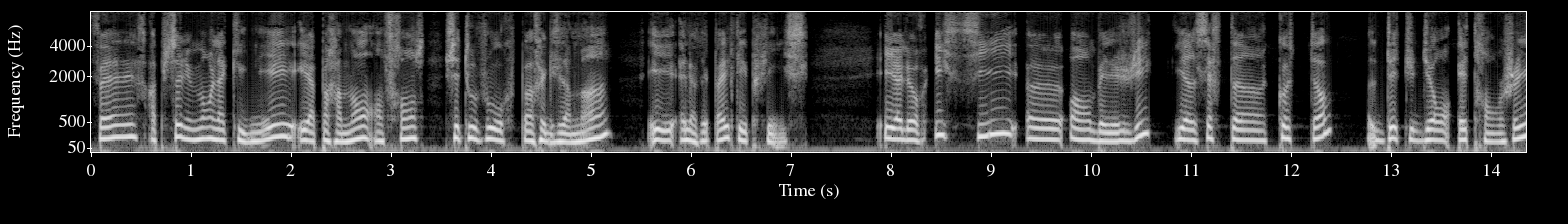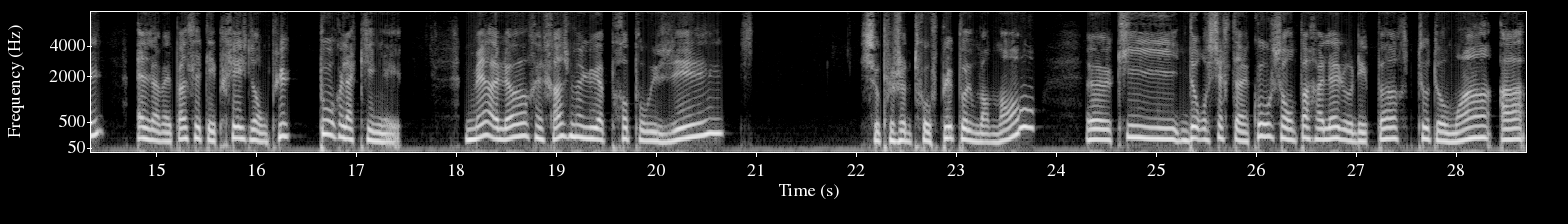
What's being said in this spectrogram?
faire absolument la kiné et apparemment en France c'est toujours par examen et elle n'avait pas été prise. Et alors ici euh, en Belgique il y a un certain quota d'étudiants étrangers, elle n'avait pas été prise non plus pour la kiné. Mais alors, Erasme lui a proposé, ce que je ne trouve plus pour le moment, euh, qui, dont certains cours sont parallèles au départ, tout au moins, à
